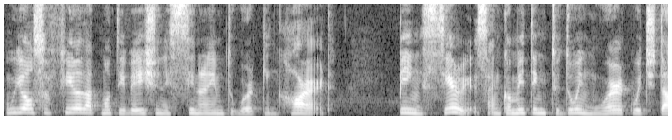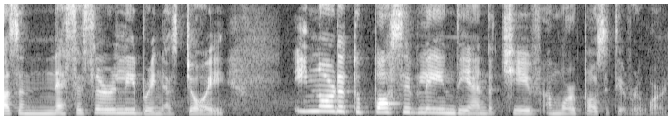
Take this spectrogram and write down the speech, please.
we also feel that motivation is synonym to working hard, being serious and committing to doing work which doesn't necessarily bring us joy, in order to possibly in the end achieve a more positive reward.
